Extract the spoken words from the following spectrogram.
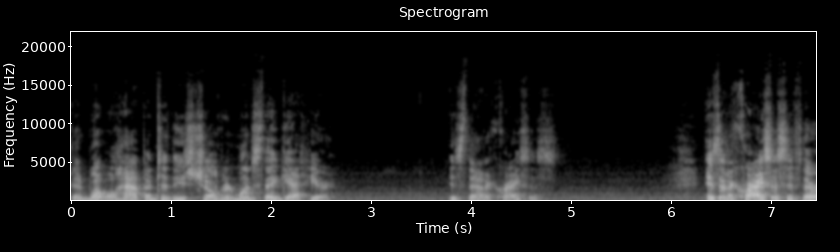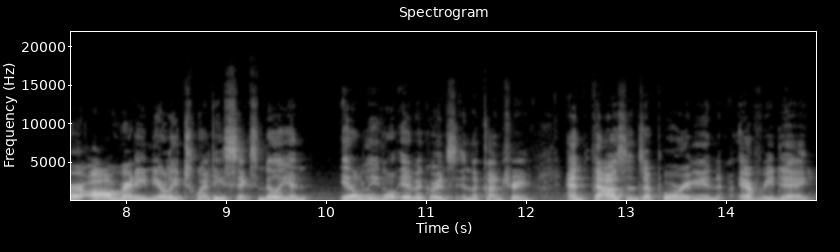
then what will happen to these children once they get here? Is that a crisis? Is it a crisis if there are already nearly 26 million illegal immigrants in the country and thousands are pouring in every day?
